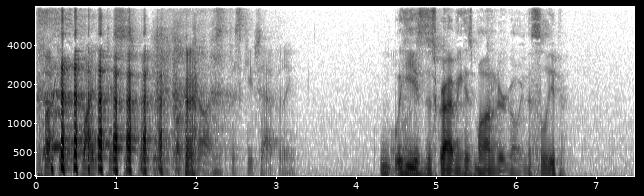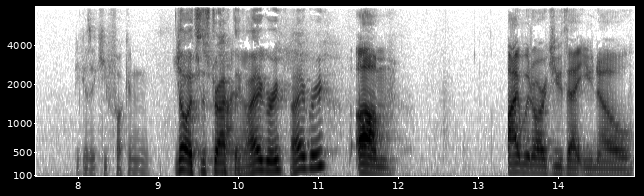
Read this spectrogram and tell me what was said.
Fucking, why this is making me fucking nuts. This keeps happening He's describing his monitor going to sleep. because I keep fucking. No, it's distracting. I agree. I agree. Um, I would argue that you know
